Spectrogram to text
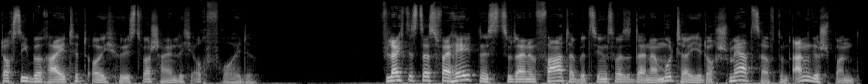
doch sie bereitet euch höchstwahrscheinlich auch Freude. Vielleicht ist das Verhältnis zu deinem Vater bzw. deiner Mutter jedoch schmerzhaft und angespannt,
